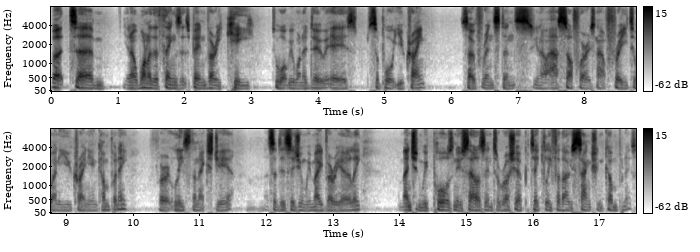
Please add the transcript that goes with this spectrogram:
But um, you know, one of the things that's been very key to what we want to do is support Ukraine. So, for instance, you know, our software is now free to any Ukrainian company for at least the next year. Mm-hmm. That's a decision we made very early. I mentioned we paused new sales into Russia, particularly for those sanctioned companies.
